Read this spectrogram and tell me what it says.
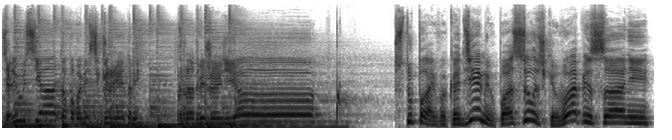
Делюсь я топовыми секретами продвижения Вступай в академию по ссылочке в описании.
